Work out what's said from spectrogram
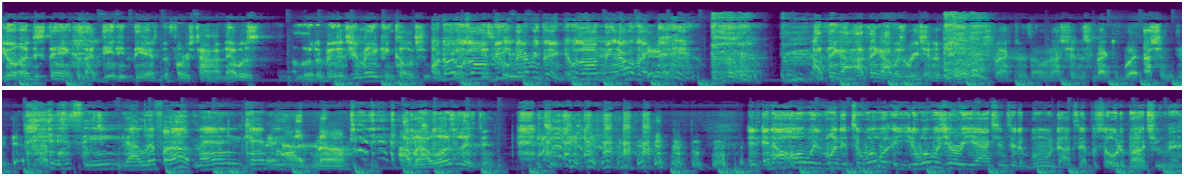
You don't understand because I did it there the first time. That was a little bit of Jamaican culture. Oh no, it was on beat and everything. It was on beat. I was like, damn. I think I, I think I was reaching a bit of respect her though. I shouldn't respect it, but I shouldn't do that. See, you gotta lift up, man. You can't be. I, no, I mean I was lifting. And, and I always wondered too, what was, you know, what was your reaction to the Boondocks episode about you, man?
